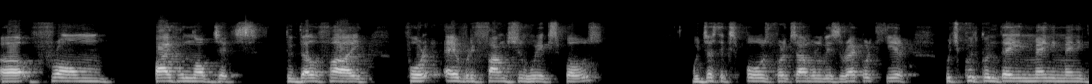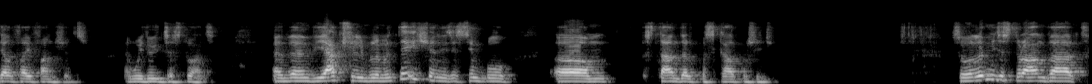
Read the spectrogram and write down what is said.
uh, from Python objects to Delphi for every function we expose. We just expose, for example, this record here, which could contain many, many Delphi functions, and we do it just once. And then the actual implementation is a simple um, standard Pascal procedure. So let me just run that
